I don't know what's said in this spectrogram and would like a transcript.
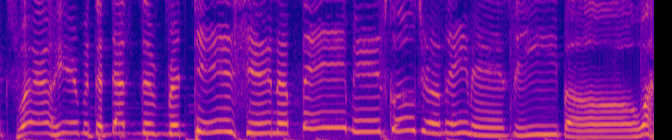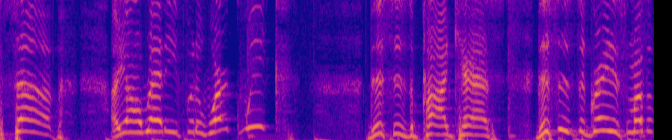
Maxwell here with another edition of Famous Quotes from Famous People. What's up? Are y'all ready for the work week? This is the podcast. This is the greatest mother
